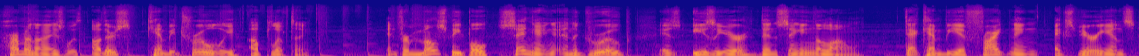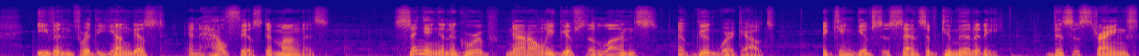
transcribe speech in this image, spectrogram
harmonize with others, can be truly uplifting. And for most people, singing in a group is easier than singing alone. That can be a frightening experience even for the youngest and healthiest among us. Singing in a group not only gives the lungs a good workout, it can give a sense of community. This is strength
